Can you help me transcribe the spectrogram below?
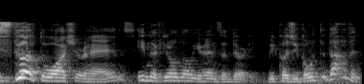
still have to wash your hands, even if you don't know your hands are dirty, because you're going to daven.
